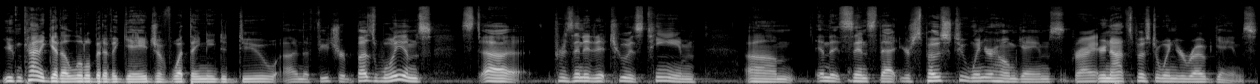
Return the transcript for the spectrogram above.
you can kind of get a little bit of a gauge of what they need to do in the future. Buzz Williams uh, presented it to his team um, in the sense that you're supposed to win your home games, Right. You're not supposed to win your road games.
